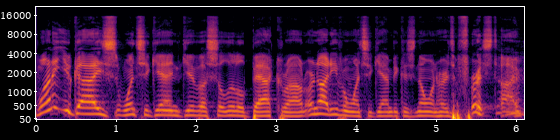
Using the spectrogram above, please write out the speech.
why don't you guys once again give us a little background, or not even once again because no one heard the first time?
